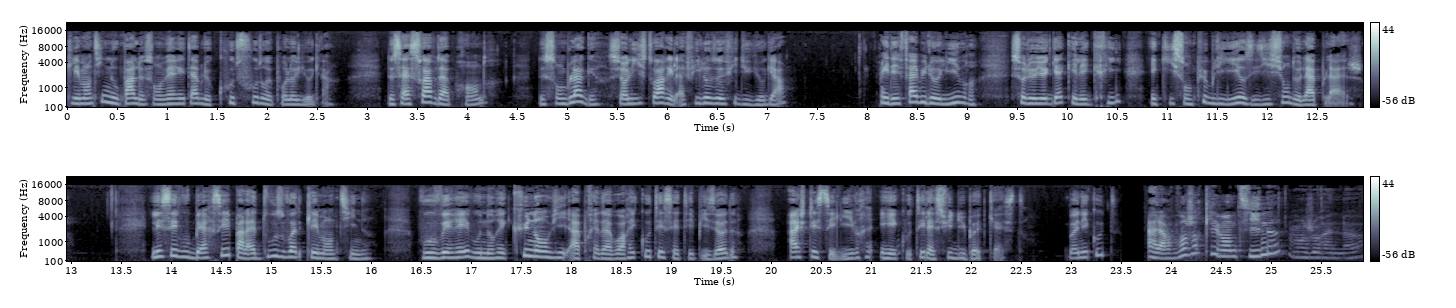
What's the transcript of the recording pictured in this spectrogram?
Clémentine nous parle de son véritable coup de foudre pour le yoga, de sa soif d'apprendre, de son blog sur l'histoire et la philosophie du yoga, et des fabuleux livres sur le yoga qu'elle écrit et qui sont publiés aux éditions de La Plage. Laissez-vous bercer par la douce voix de Clémentine. Vous verrez, vous n'aurez qu'une envie après d'avoir écouté cet épisode, acheter ses livres et écouter la suite du podcast. Bonne écoute alors bonjour Clémentine. Bonjour Anne-Laure.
